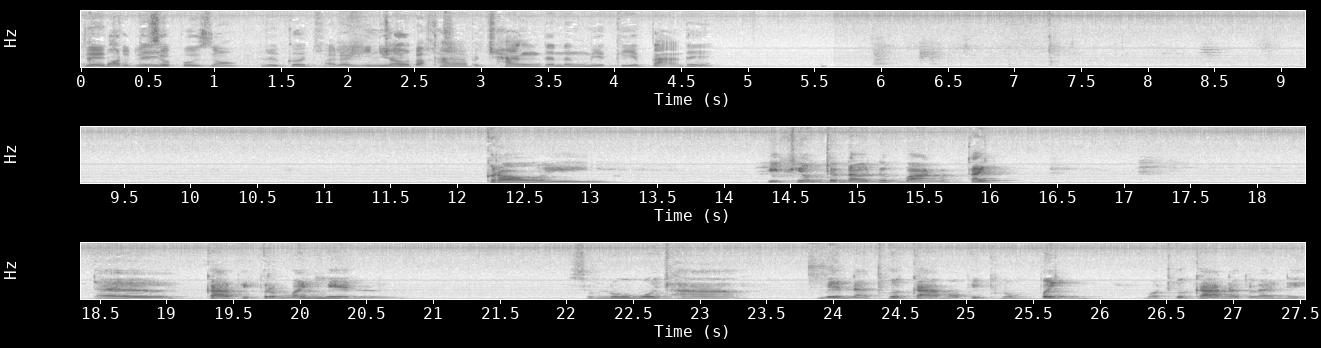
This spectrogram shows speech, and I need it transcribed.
d'être des opposants à la ligne du parti សំណួរមួយថាមានអ្នកធ្វើការមកពីភ្នំពេញមកធ្វើការនៅកន្លែងនេះ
